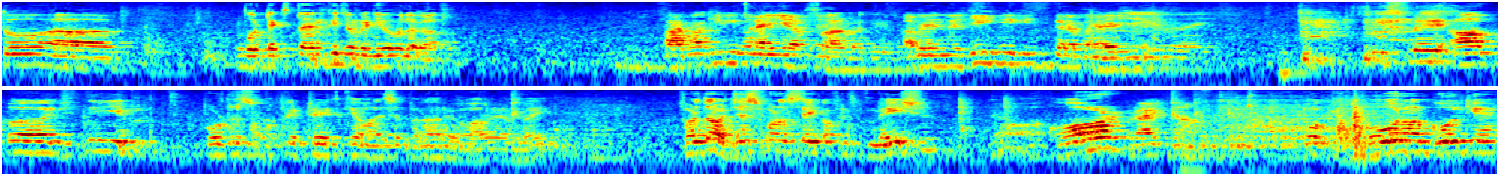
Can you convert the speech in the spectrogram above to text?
तो अ, वो टेक्सटाइल की जो वीडियो को लगा दो। फार्मा की भी बनाई है आपने। फार्मा की। अब एनर्जी भी किसी तरह बनाई है। तो इसमें आप जितनी ये पोर्टल्स आपके ट्रेड के हवाले से बना रहे हो आर्यन भाई further just for the sake of information और right now okay overall goal क्या है?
